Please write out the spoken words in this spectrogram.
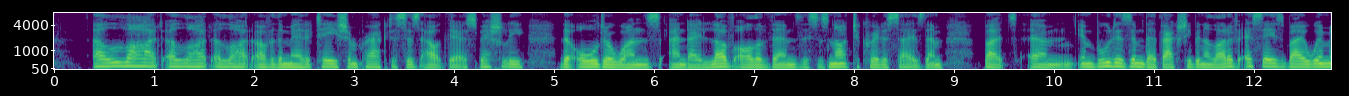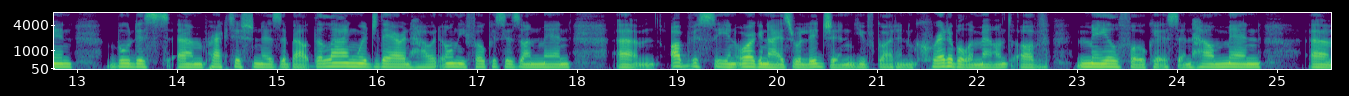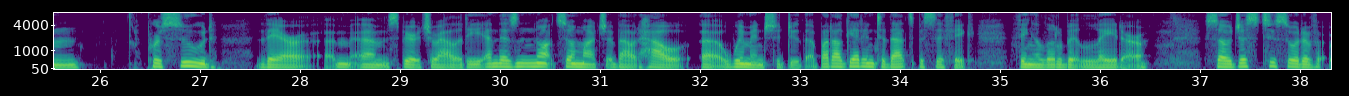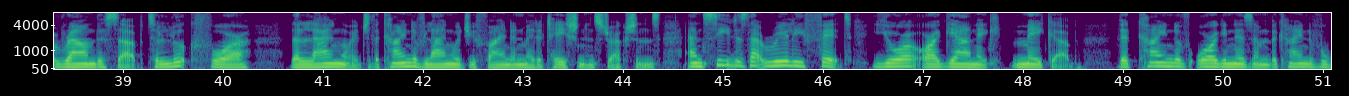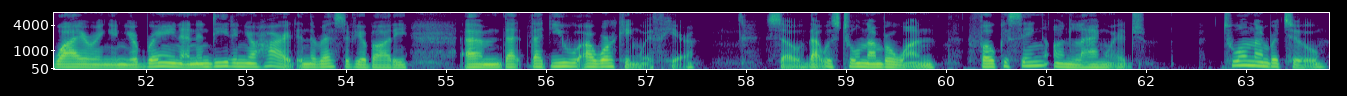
a lot, a lot, a lot of the meditation practices out there, especially the older ones, and I love all of them. This is not to criticize them, but um, in Buddhism, there have actually been a lot of essays by women Buddhist um, practitioners about the language there and how it only focuses on men. Um, obviously, in organized religion, you've got an incredible amount of male focus and how men um, pursued their um, um, spirituality. And there's not so much about how uh, women should do that. But I'll get into that specific thing a little bit later. So, just to sort of round this up, to look for the language, the kind of language you find in meditation instructions, and see does that really fit your organic makeup? The kind of organism, the kind of wiring in your brain, and indeed in your heart, in the rest of your body um, that, that you are working with here. So that was tool number one, focusing on language. Tool number two,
